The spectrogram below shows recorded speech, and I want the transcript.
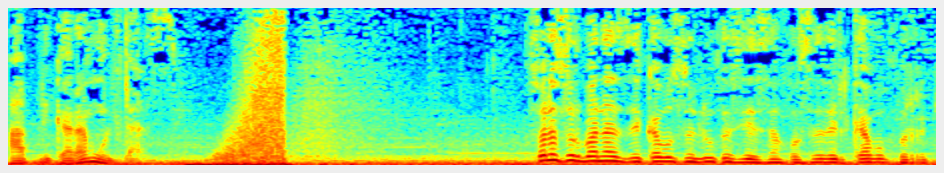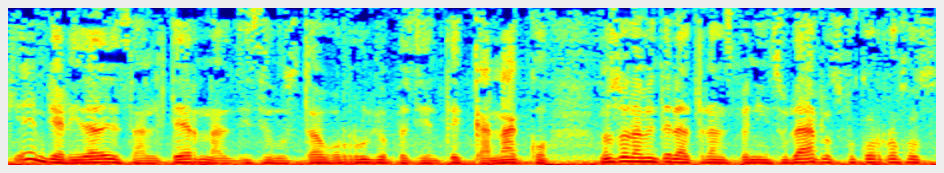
aplicará multas. Zonas urbanas de Cabo San Lucas y de San José del Cabo pues requieren vialidades alternas, dice Gustavo Rubio, presidente Canaco. No solamente la transpeninsular, los focos rojos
